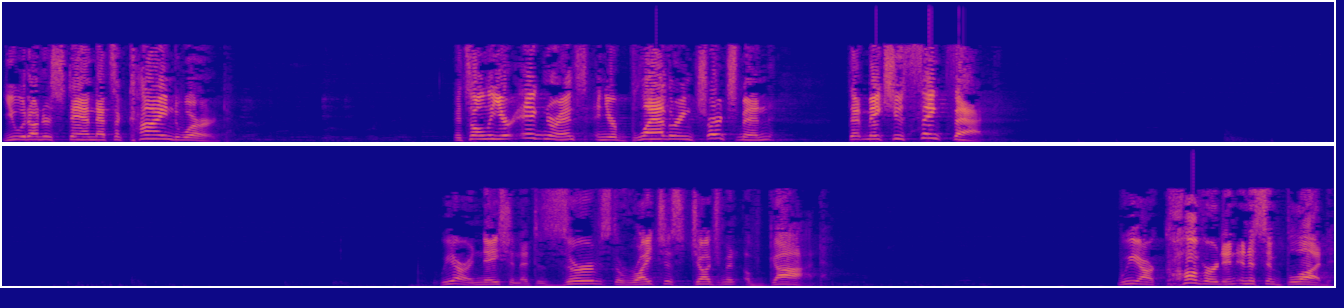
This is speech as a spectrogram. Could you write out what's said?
you would understand that's a kind word. It's only your ignorance and your blathering churchmen that makes you think that. We are a nation that deserves the righteous judgment of God. We are covered in innocent blood.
